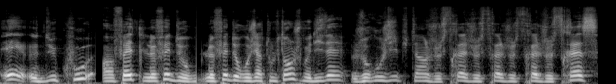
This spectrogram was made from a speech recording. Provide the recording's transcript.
Et euh, du coup, en fait, le fait, de, le fait de rougir tout le temps, je me disais, je rougis, putain, je stresse, je stresse, je stresse, je stresse.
